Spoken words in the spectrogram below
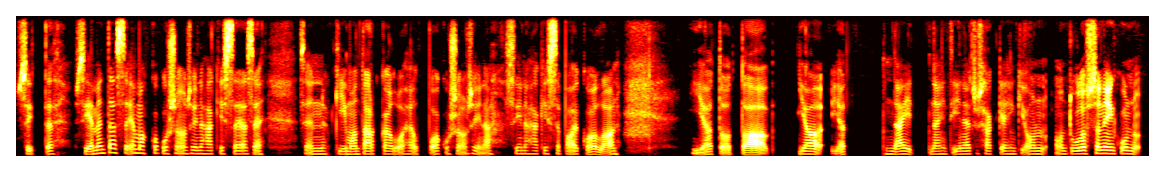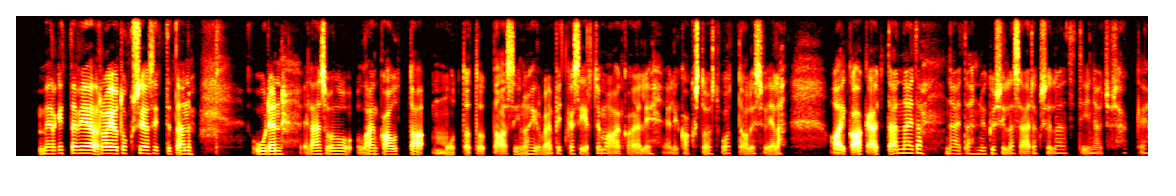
sitten siementää se emakko, kun se on siinä häkissä ja se, sen kiiman tarkkailu on helppoa, kun se on siinä, siinä häkissä paikoillaan. Ja, tota, ja, ja näihin, näihin tiineytyshäkkeihinkin on, on tulossa niin kuin merkittäviä rajoituksia sitten tämän uuden eläinsuojelulain kautta, mutta tota, siinä on hirveän pitkä siirtymäaika, eli, eli 12 vuotta olisi vielä aikaa käyttää näitä, näitä nykyisillä säädöksillä näitä tiineytyshäkkejä.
